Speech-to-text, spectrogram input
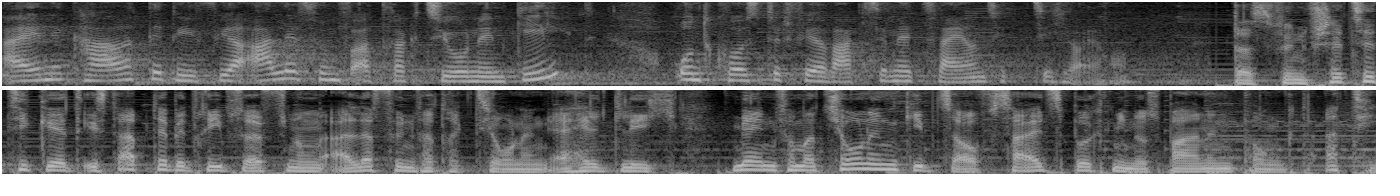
eine Karte, die für alle fünf Attraktionen gilt und kostet für Erwachsene 72 Euro. Das Fünf-Schätze-Ticket ist ab der Betriebsöffnung aller fünf Attraktionen erhältlich. Mehr Informationen gibt's auf salzburg-bahnen.at.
